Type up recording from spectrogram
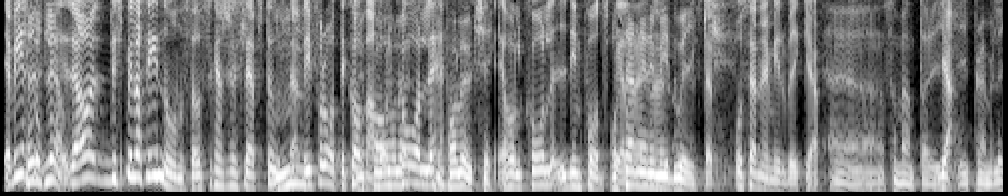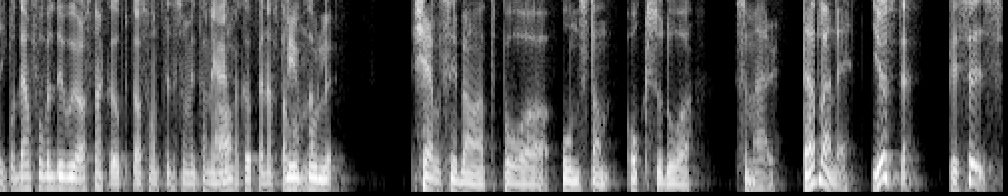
jag vet Tydligen. Inte, ja, det spelas in onsdag så kanske det släpps torsdag. Mm. Vi får återkomma. Får håll, koll, hålla utkik. håll koll i din poddspelare. Och sen är det midweek. Och sen är det midweek ja. Eh, som väntar i, ja. i, Premier League. Och den får väl du och jag snacka upp då samtidigt som vi tar ner ja. FA-cupen nästa Liverpool, måndag. Chelsea bland annat på onsdagen också då som är deadline day. Just det. Precis.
